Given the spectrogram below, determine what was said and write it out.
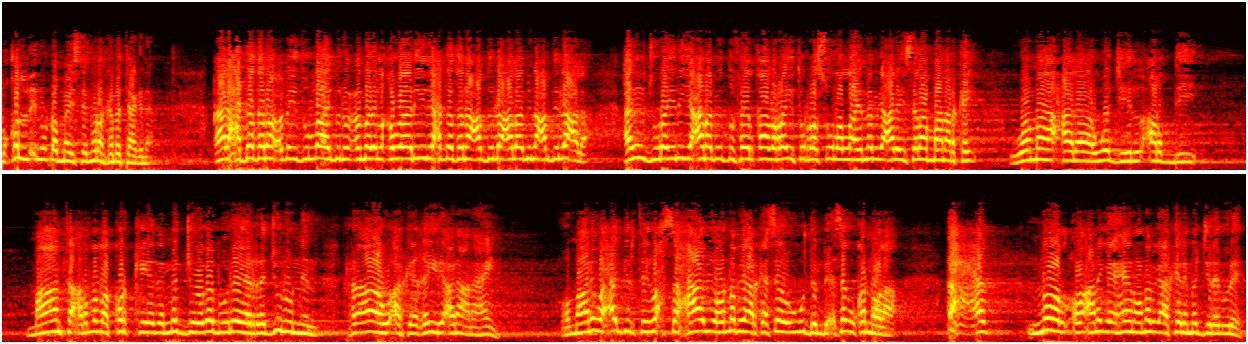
boqol inuu dhammaystay muran kama taagna. Qaala xadaana cubaydullahi bnu cumar alqawaariiri xadaana cabdullah cala bn cabdilacla can iljurayriyi can abi dufayl qaala ra'ytu rasuula allahi nabiga calayh salaam baan arkay wamaa calaa wajhi alardi maanta ardada korkeeda ma jooga buu leeyahay rajulu nin ra'aahu arkay hayri ana aan ahayn. Oo maalin waxaa jirtay wax saxaabi oo nabiga arkay isaga ka noolaa. Axad nool oo aniga ahayn oo nabiga arkayna ma jira buu leeyahy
